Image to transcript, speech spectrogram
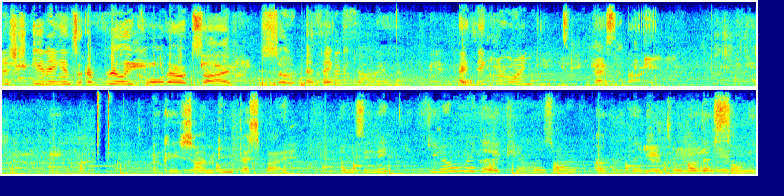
Finished eating. It's really cold outside. So I think I think we're going to Best Buy. Okay, so I'm in Best Buy. Um, excuse me. Do you know where the cameras are? Okay, yeah, oh, there's Sony.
